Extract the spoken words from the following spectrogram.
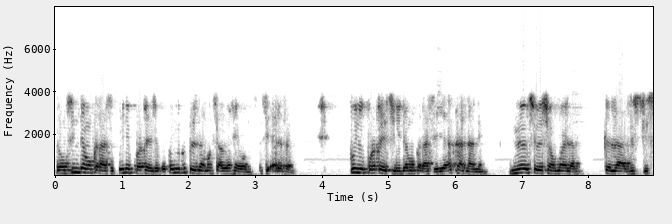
donc suñu démocratie pour ñu protéger ko comme ni ko président Macky Sall waxee woon si RFM pour ñu protéger suñu démocratie yaakaar naa ne meilleure solution mooy lan que la justice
